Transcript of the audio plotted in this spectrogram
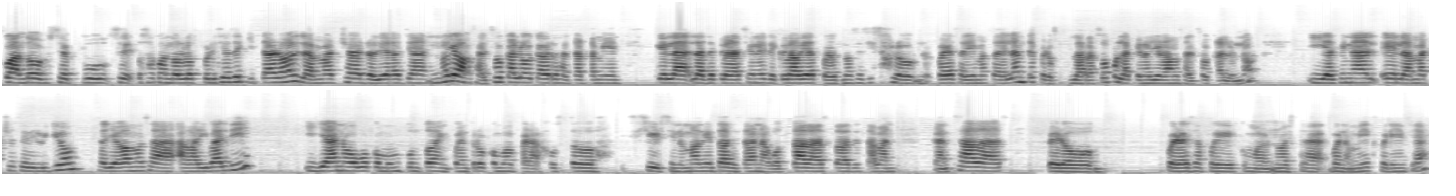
Cuando se, o sea, cuando los policías se quitaron, la marcha en realidad ya no llegamos al Zócalo, cabe resaltar también que las declaraciones de Claudia, pues no sé si solo vaya a salir más adelante, pero la razón por la que no llegamos al Zócalo, ¿no? Y al final la marcha se diluyó, o sea, llegamos a, a Garibaldi y ya no hubo como un punto de encuentro como para justo exigir, sino más bien todas estaban agotadas, todas estaban cansadas, pero, pero esa fue como nuestra, bueno, mi experiencia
